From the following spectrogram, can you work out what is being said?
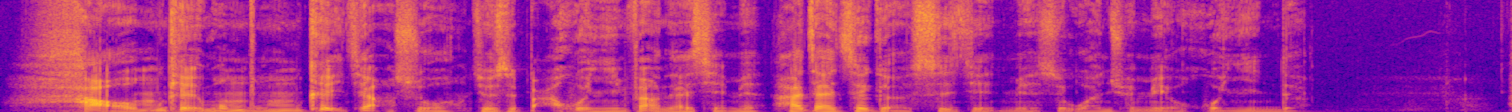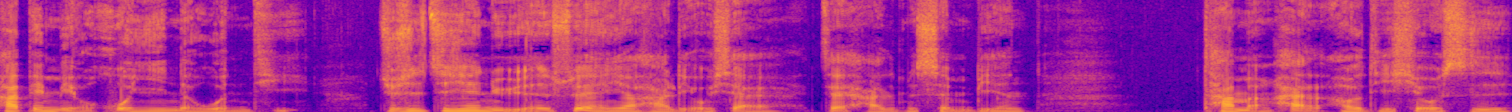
好，我们可以，我们我们可以这样说，就是把婚姻放在前面，他在这个世界里面是完全没有婚姻的。他并没有婚姻的问题，就是这些女人虽然要他留下在他们身边，他们和奥迪修斯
